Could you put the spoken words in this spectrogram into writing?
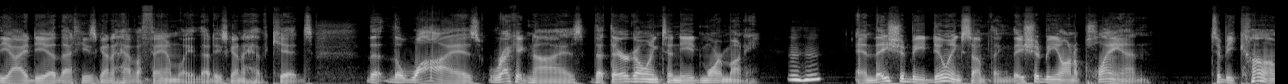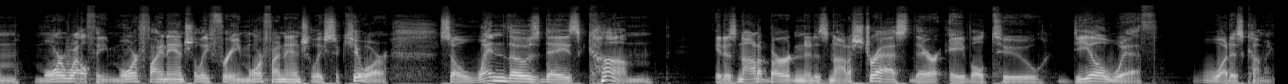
the idea that he's going to have a family, that he's going to have kids. The, the wise recognize that they're going to need more money. Mm-hmm. And they should be doing something. They should be on a plan to become more wealthy, more financially free, more financially secure. So when those days come, it is not a burden, it is not a stress. They're able to deal with what is coming.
